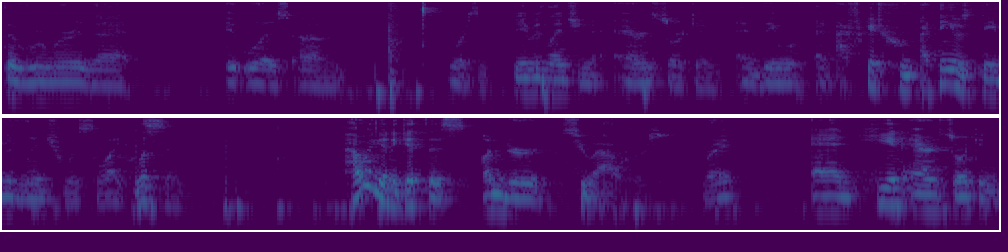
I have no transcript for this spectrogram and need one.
the rumor that it was um what is it? David Lynch and Aaron Sorkin and they were and I forget who I think it was David Lynch was like, "Listen, how are we going to get this under 2 hours?" Right? And he and Aaron Sorkin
